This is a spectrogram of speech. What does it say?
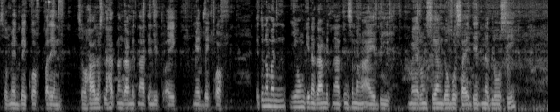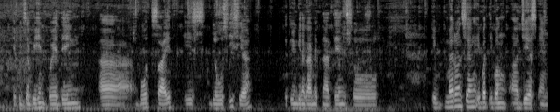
So made by Coaf pa rin. So halos lahat ng gamit natin dito ay made by Coaf. Ito naman yung ginagamit natin sa mga ID. Mayroon siyang double-sided na glossy. Ibig sabihin pwedeng uh, both side is glossy siya. Ito yung ginagamit natin. So mayroon siyang iba't ibang uh, GSM.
